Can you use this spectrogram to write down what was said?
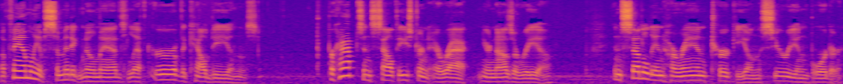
a family of Semitic nomads left Ur of the Chaldeans, perhaps in southeastern Iraq near Nasiriyah, and settled in Haran, Turkey on the Syrian border.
